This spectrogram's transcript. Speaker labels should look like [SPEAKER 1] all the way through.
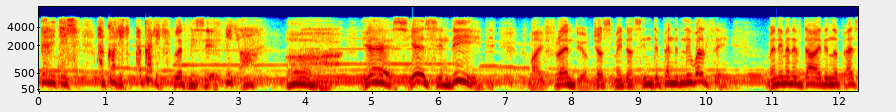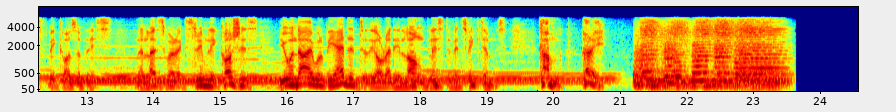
[SPEAKER 1] Here it is. I've got it. I've got it.
[SPEAKER 2] Let me see it.
[SPEAKER 1] Here you are.
[SPEAKER 2] Oh, yes, yes, indeed. My friend, you have just made us independently wealthy. Many men have died in the past because of this. And unless we're extremely cautious, you and I will be added to the already long list of its victims. Come, hurry.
